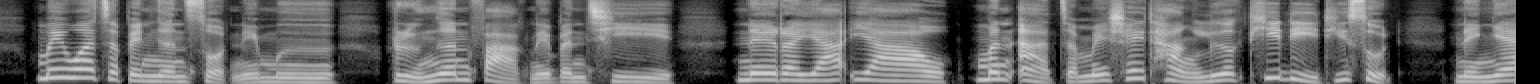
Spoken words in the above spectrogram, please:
ๆ ไม่ว่าจะเป็นเงินสดในมือ หรือเงินฝากในบัญชี ในระยะยาวมันอาจจะไม่ใช่ทางเลือกที่ดีที่สุด ในแง่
